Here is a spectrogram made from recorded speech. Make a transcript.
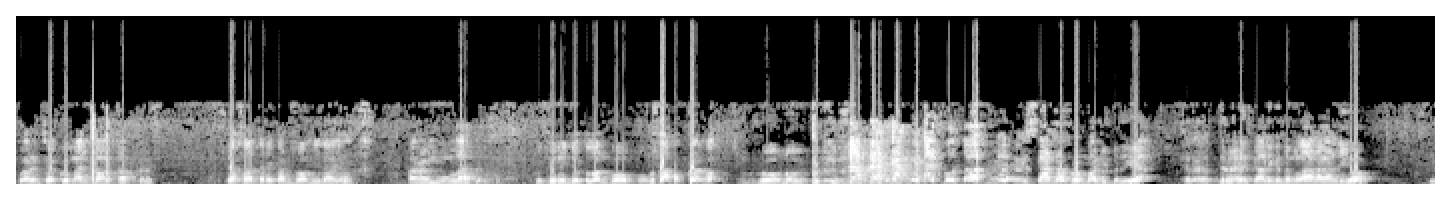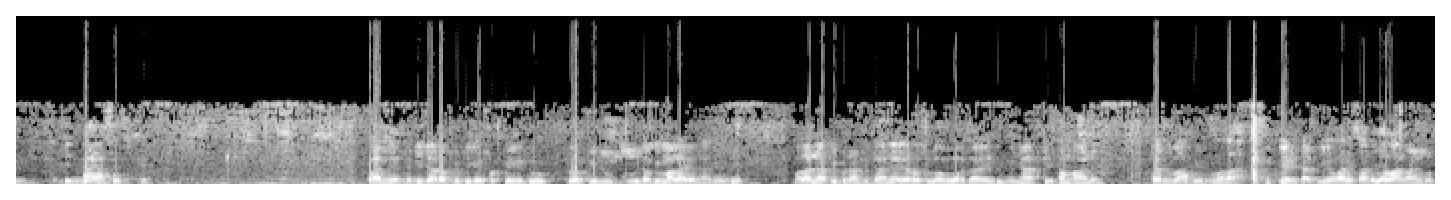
Bareng jagongan cocok sudah saya ceritakan suami saya. Bareng mulai Bujone jokelon bopo, wis tak pegat kok. Sembrono. Karena perempuan diberi ya. Cerai sekali ketemu lanangan dia, Masuk. Paham ya? Jadi cara berpikir seperti itu lebih lugu, tapi malah enak. Jadi malah Nabi pernah ditanya ya Rasulullah, saya itu punya adik sama aneh, baru lahir lah. ya, tapi ya warisannya ya lanang tuh.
